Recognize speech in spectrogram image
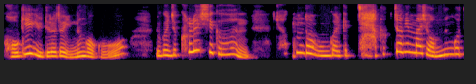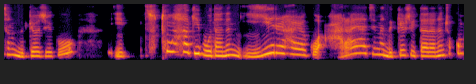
거기에 길들여져 있는 거고 그리고 인제 클래식은 쪼끔 더 뭔가 이렇게 자극적인 맛이 없는 것처럼 느껴지고 이 소통하기보다는 이해를 하고 알아야지만 느낄 수 있다라는 쪼끔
